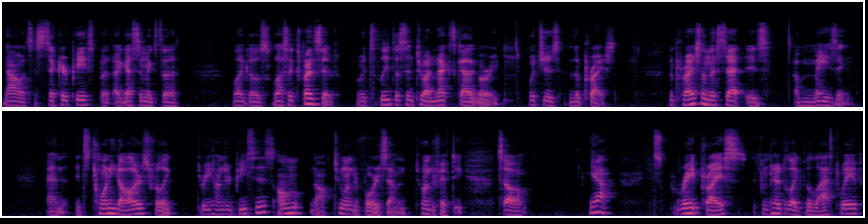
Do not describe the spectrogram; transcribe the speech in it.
now it's a sticker piece. But I guess it makes the Legos less expensive, which leads us into our next category, which is the price. The price on this set is amazing. And it's twenty dollars for like three hundred pieces. Um, no, two hundred forty-seven, two hundred fifty. So, yeah, it's great price compared to like the last wave.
